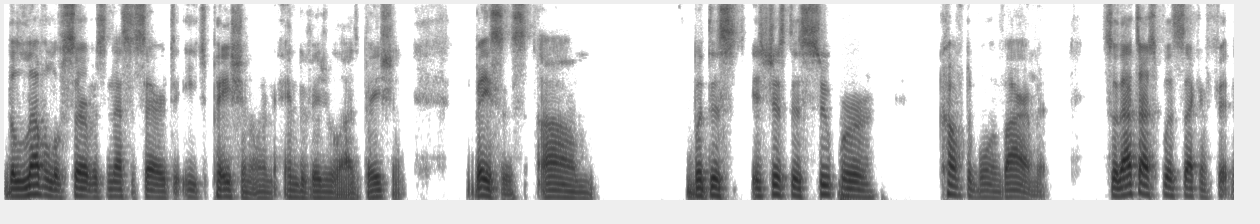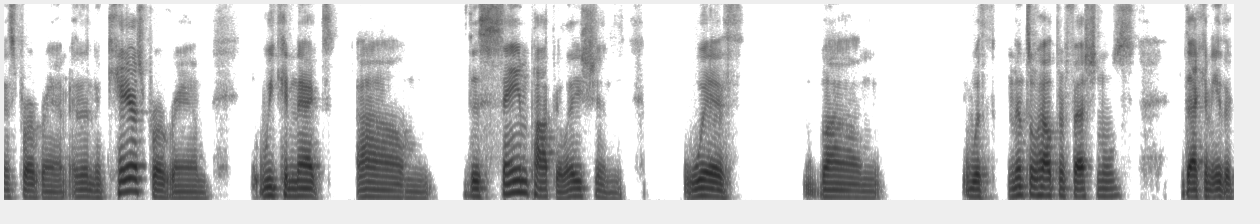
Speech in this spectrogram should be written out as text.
the level of service necessary to each patient on an individualized patient basis. Um, but this it's just this super comfortable environment. So that's our split second fitness program. And then the CARES program we connect um, the same population with um, with mental health professionals that can either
